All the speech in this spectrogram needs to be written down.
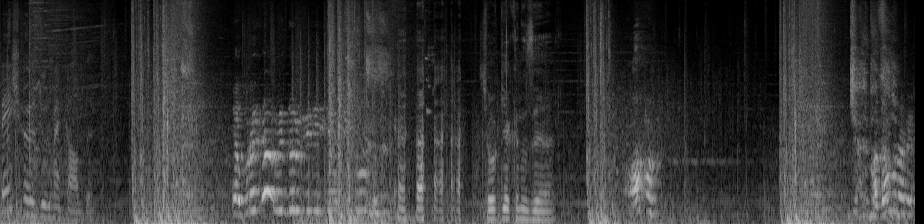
Beş öldürme kaldı. Ya bırak abi dur bir oldu? Çok yakınız ya. Aa Gel adam bakalım. vuramıyor.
